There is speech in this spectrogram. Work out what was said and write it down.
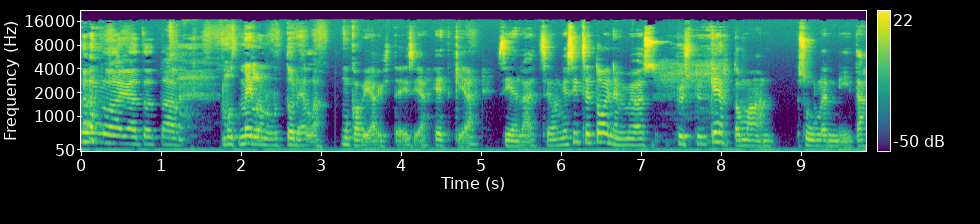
hullua ja tota, mutta meillä on ollut todella mukavia yhteisiä hetkiä siellä. Että se on. Ja sitten se toinen myös pystyy kertomaan sulle niitä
